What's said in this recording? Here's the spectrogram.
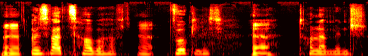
ja, Und es war zauberhaft. ja, Wirklich. ja. Toller Mensch.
